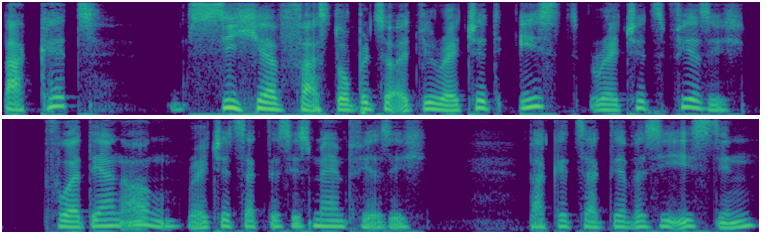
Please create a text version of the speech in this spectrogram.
Bucket, sicher fast doppelt so alt wie Ratchet, ist Ratchets Pfirsich. Vor deren Augen. Ratchet sagt, das ist mein Pfirsich. Bucket sagt ja, was sie ist ihn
